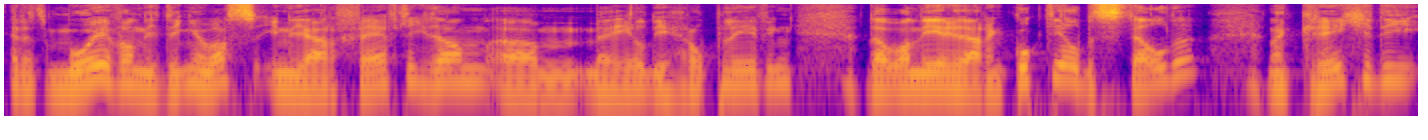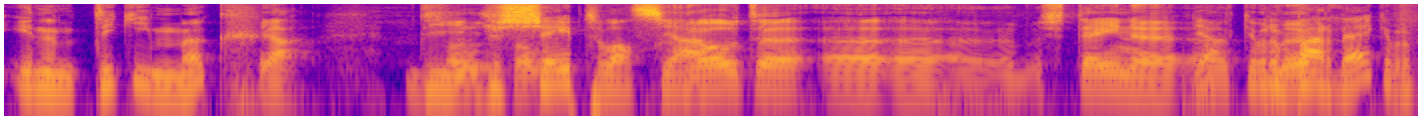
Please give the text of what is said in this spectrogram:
En het mooie van die dingen was, in de jaren 50 dan, ehm, met heel die heropleving, dat wanneer je daar een cocktail bestelde, dan kreeg je die in een tiki mug, ja. Die geshaped was. Ja, Grote eh, stenen ja, ik heb er een paar bij, ik heb er een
